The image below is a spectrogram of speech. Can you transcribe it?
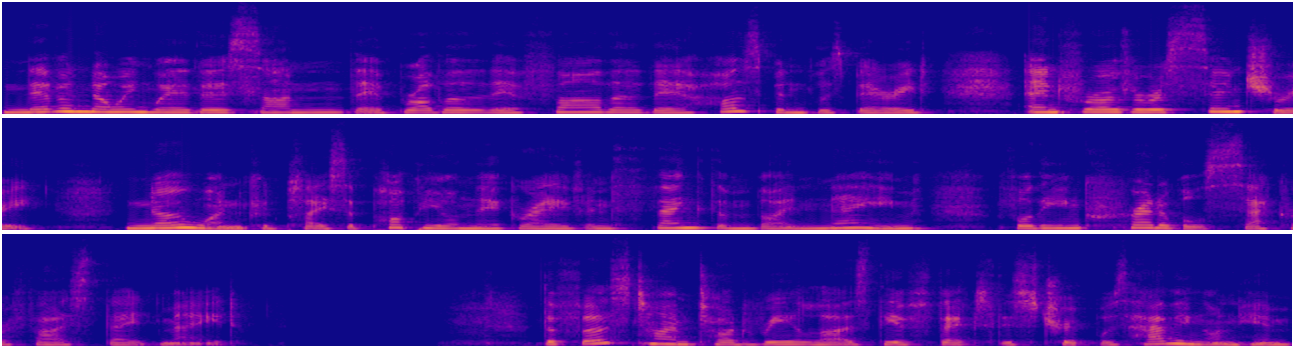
never knowing where their son, their brother, their father, their husband was buried, and for over a century no one could place a poppy on their grave and thank them by name for the incredible sacrifice they'd made. The first time Todd realised the effect this trip was having on him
